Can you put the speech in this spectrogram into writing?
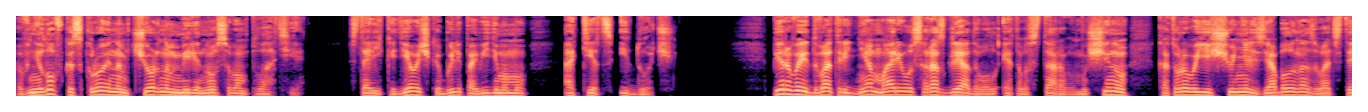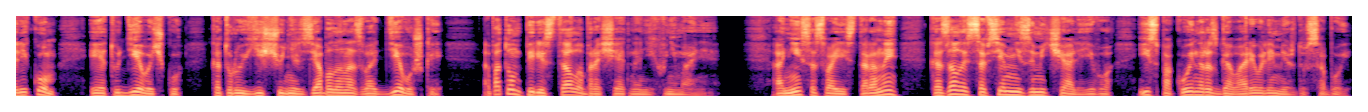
в неловко скроенном черном мериносовом платье. Старик и девочка были, по-видимому, отец и дочь. Первые два-три дня Мариус разглядывал этого старого мужчину, которого еще нельзя было назвать стариком, и эту девочку, которую еще нельзя было назвать девушкой, а потом перестал обращать на них внимание. Они со своей стороны, казалось, совсем не замечали его и спокойно разговаривали между собой.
